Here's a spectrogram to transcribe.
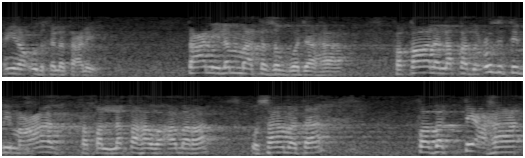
حين أدخلت عليه. تعني لما تزوجها. فقال لقد عذت بمعاذ، فطلقها وأمر أسامة، فبتعها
